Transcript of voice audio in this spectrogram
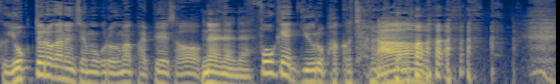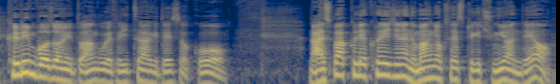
그 욕 들어가는 제목으로 음악 발표해서 네네네. Forget You로 바꿨잖아요. 아. clean 버전이 또 한국에서 히트하기도 했었고 날스 바클리의 Crazy는 음악 역사에서 되게 중요한데요.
